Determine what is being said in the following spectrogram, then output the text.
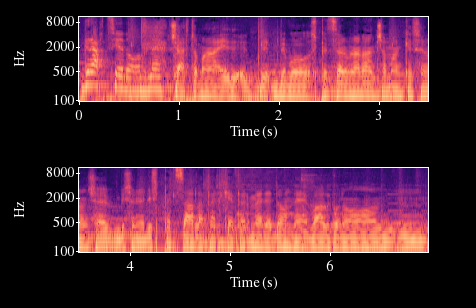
grazie donne. Certo, ma eh, de- devo spezzare una lancia, ma anche se non c'è bisogno di spezzarla, perché per me le donne valgono, mm,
